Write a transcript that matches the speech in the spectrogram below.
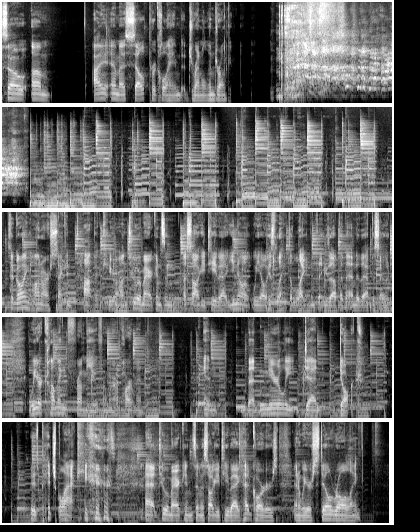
So, um, I am a self-proclaimed adrenaline drunk. So, going on our second topic here on Two Americans and a Soggy Teabag, you know we always like to lighten things up at the end of the episode. We are coming from you from our apartment in the nearly dead dark. It is pitch black here at Two Americans in a Soggy Teabag headquarters, and we are still rolling.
